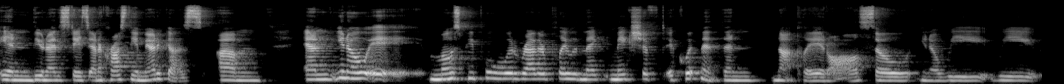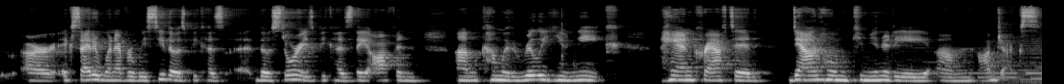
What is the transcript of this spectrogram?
in the United States and across the Americas. Um, and you know, it, most people would rather play with make, makeshift equipment than not play at all. So you know, we we are excited whenever we see those because uh, those stories because they often um, come with really unique, handcrafted, down home community um, objects.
